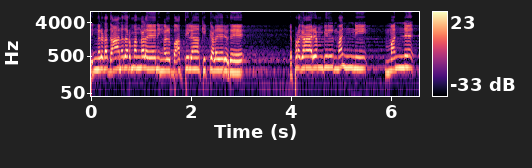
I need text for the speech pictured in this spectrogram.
നിങ്ങളുടെ ദാനധർമ്മങ്ങളെ നിങ്ങൾ ബാത്തിലാക്കി കളയരുതേ. എപ്രകാരം ബിൽ മന്നി മഞ്ഞ്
